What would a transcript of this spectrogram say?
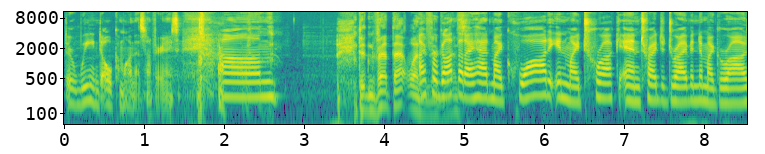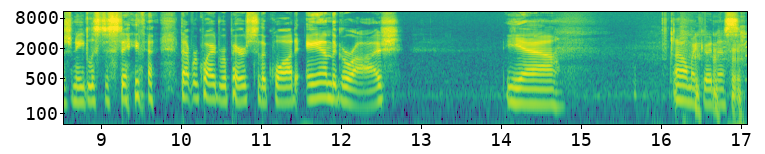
they're weaned. Oh, come on, that's not very nice. Um, Didn't vet that one. I in forgot that I had my quad in my truck and tried to drive into my garage. Needless to say, that, that required repairs to the quad and the garage. Yeah. Oh my goodness.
